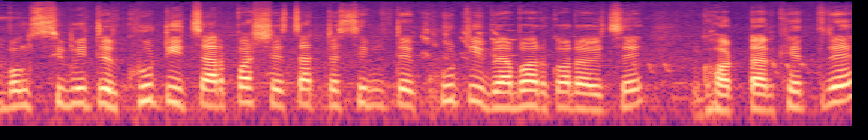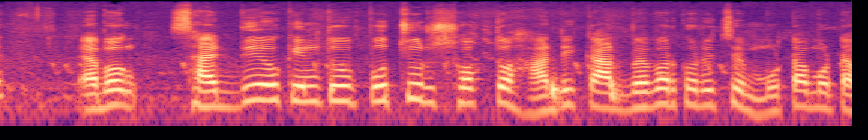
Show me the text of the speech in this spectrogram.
এবং সিমেন্টের খুঁটি, চারপাশে চারটা সিমেন্টের খুঁটি ব্যবহার করা হয়েছে ঘরটার ক্ষেত্রে। এবং সাইড দিয়েও কিন্তু প্রচুর শক্ত হাডি কাঠ ব্যবহার করেছে মোটা মোটা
